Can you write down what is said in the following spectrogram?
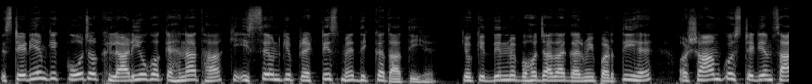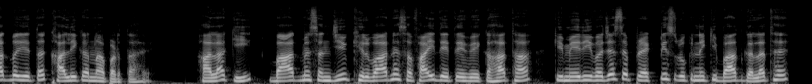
स्टेडियम के कोच और खिलाड़ियों का कहना था कि इससे उनकी प्रैक्टिस में दिक्कत आती है, क्योंकि दिन में बहुत ज़्यादा गर्मी पड़ती है और शाम को स्टेडियम सात बजे तक खाली करना पड़ता है। हालाँकि, बाद में संजीव खिरवार ने सफ़ाई देते हुए कहा था कि मेरी वजह से प्रैक्टिस रुकने की बात गलत है,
